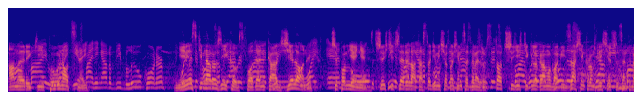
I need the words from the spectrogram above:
Ameryki Północnej. W niebieskim narożniku, w spodenkach zielonych. Przypomnienie, 34 lata, 198 cm, 130 kg wagi, zasięg rąk 203 cm.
